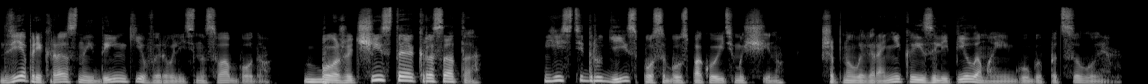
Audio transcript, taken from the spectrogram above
Две прекрасные дыньки вырвались на свободу. Боже, чистая красота! Есть и другие способы успокоить мужчину, шепнула Вероника и залепила мои губы поцелуем.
